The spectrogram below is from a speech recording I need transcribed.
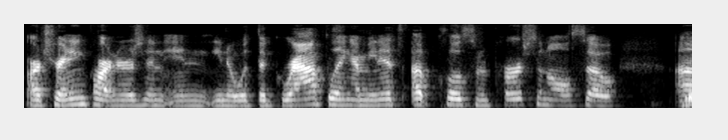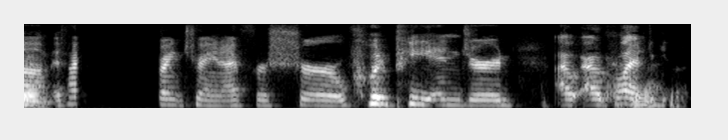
our training partners, and in you know with the grappling, I mean it's up close and personal. So um, yeah. if I strength train, I for sure would be injured. I, I would probably have to get,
